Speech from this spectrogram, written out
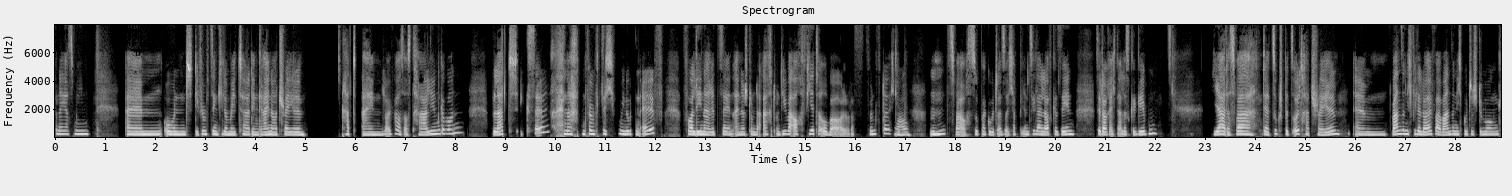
von der Jasmin. Ähm, und die 15 Kilometer, den Greinau Trail, hat ein Läufer aus Australien gewonnen. Vlad Ixel nach 58 Minuten 11 vor Lena Ritze in einer Stunde 8 und die war auch vierte Overall oder fünfte. Ich glaub, Wow. Mhm, das war auch super gut. Also ich habe ihren Zieleinlauf gesehen. Sie hat auch echt alles gegeben. Ja, das war der Zugspitz Ultra Trail. Ähm, wahnsinnig viele Läufer, wahnsinnig gute Stimmung.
